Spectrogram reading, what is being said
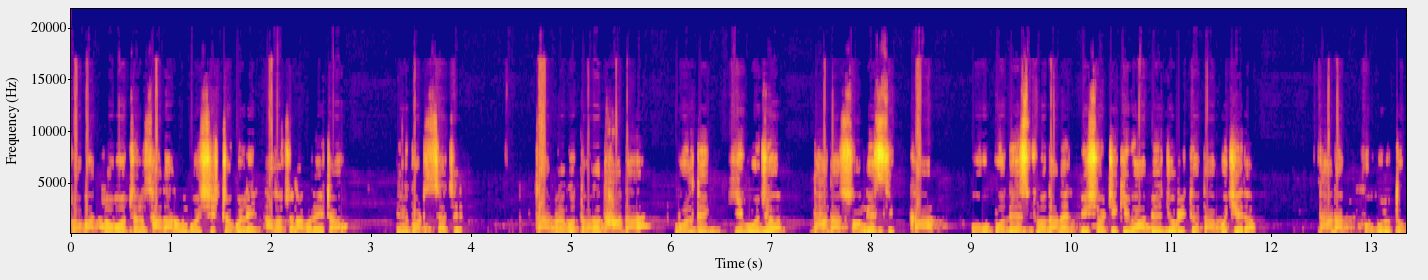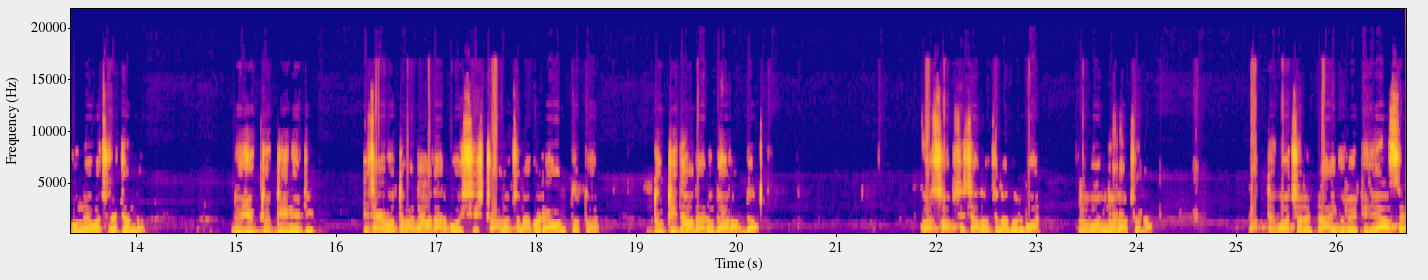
প্রবাদ, প্রবচন সাধারণ বৈশিষ্ট্যগুলি আলোচনা করে। এটাও ইম্পর্টেন্স আছে। তারপরে করতে পারো ধাঁধা বলতে কি বোঝো? ধাঁধার সঙ্গে শিক্ষা ও উপদেশ প্রদানের বিষয়টি কীভাবে জড়িত তা বুঝিয়ে দাও। ধাঁধা খুব গুরুত্বপূর্ণ এবছরের জন্য। দুই যুক্ত তিন এটি। এছাড়া করতে পারো ধাঁধার বৈশিষ্ট্য আলোচনা করে অন্তত দুটি ধাঁধার উদাহরণ দাও। এবার সবশেষে আলোচনা করব প্রবন্ধ রচনা। প্রত্যেক বছরে প্রায় ঘুরে ফিরে আসে,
